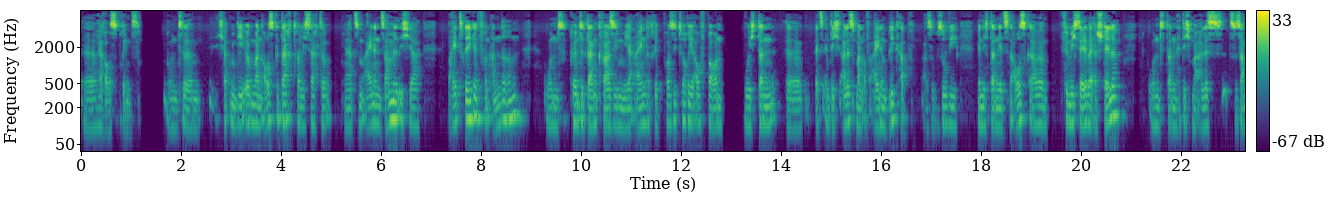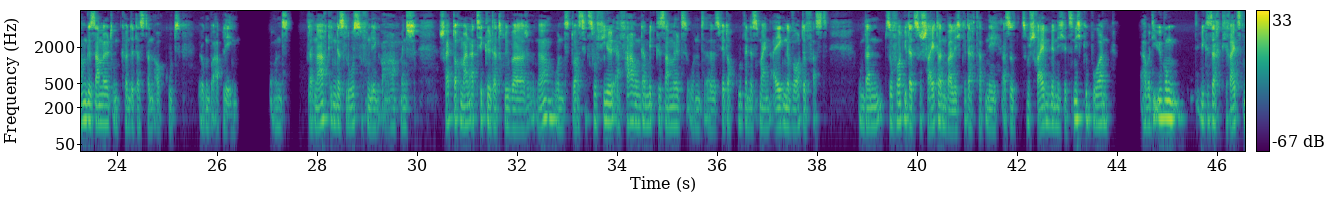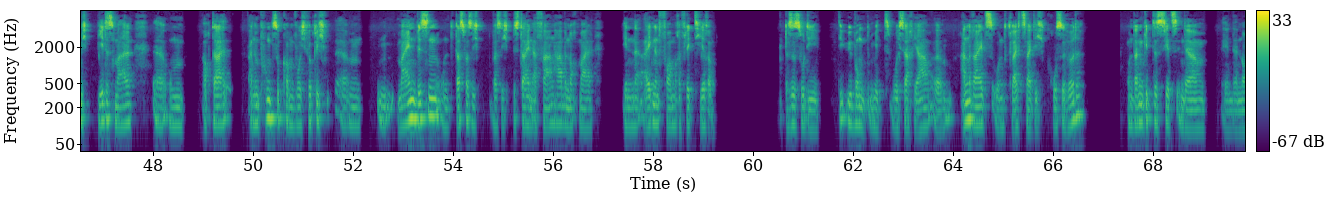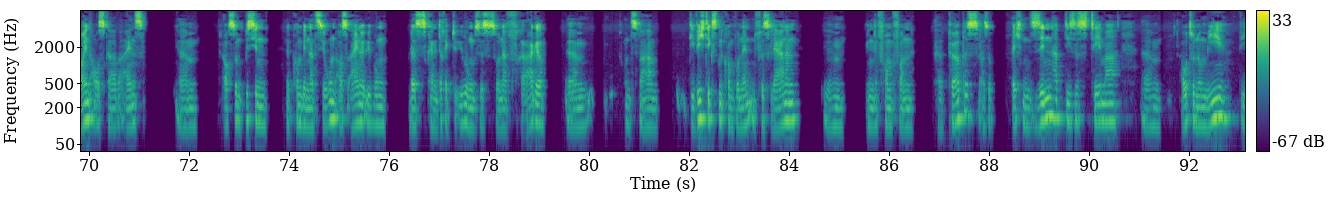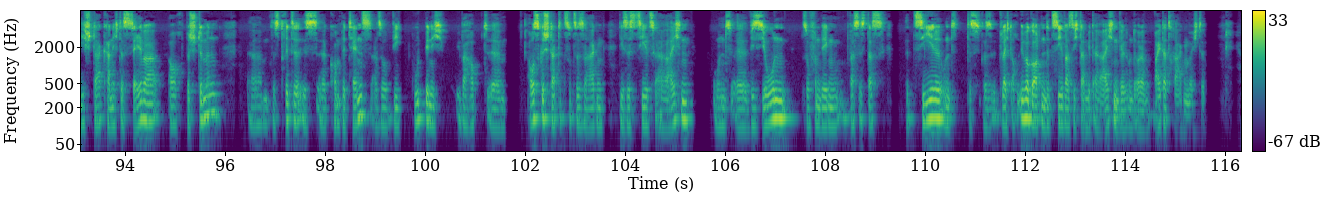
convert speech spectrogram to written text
äh, herausbringt. Und ähm, ich habe mir die irgendwann ausgedacht, weil ich sagte, ja, zum einen sammle ich ja Beiträge von anderen und könnte dann quasi mir ein Repository aufbauen, wo ich dann äh, letztendlich alles mal auf einen Blick habe. Also so wie wenn ich dann jetzt eine Ausgabe für mich selber erstelle und dann hätte ich mal alles zusammengesammelt und könnte das dann auch gut irgendwo ablegen. Und danach ging das los, von wegen, oh Mensch, schreib doch mal einen Artikel darüber, ne? Und du hast jetzt so viel Erfahrung damit gesammelt und äh, es wäre doch gut, wenn das meine eigene Worte fasst. Um dann sofort wieder zu scheitern, weil ich gedacht habe, nee, also zum Schreiben bin ich jetzt nicht geboren. Aber die Übung, wie gesagt, die reizt mich jedes Mal, äh, um auch da an einen Punkt zu kommen, wo ich wirklich ähm, mein Wissen und das, was ich, was ich bis dahin erfahren habe, nochmal in eigenen Form reflektiere. Das ist so die, die Übung mit, wo ich sage, ja, ähm, Anreiz und gleichzeitig große Hürde. Und dann gibt es jetzt in der, in der neuen Ausgabe eins ähm, auch so ein bisschen eine Kombination aus einer Übung, das ist keine direkte Übung, es ist so eine Frage, ähm, und zwar die wichtigsten Komponenten fürs Lernen ähm, in der Form von äh, Purpose, also welchen Sinn hat dieses Thema, ähm, Autonomie, wie stark kann ich das selber auch bestimmen. Ähm, das dritte ist äh, Kompetenz, also wie gut bin ich überhaupt äh, ausgestattet sozusagen, dieses Ziel zu erreichen. Und äh, Vision, so von wegen, was ist das Ziel und das, das vielleicht auch übergeordnete Ziel, was ich damit erreichen will und oder weitertragen möchte.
